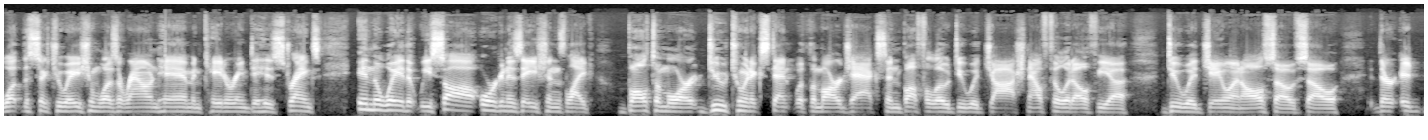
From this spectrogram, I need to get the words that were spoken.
what the situation was around him and catering to his strengths in the way that we saw organizations like Baltimore do to an extent with Lamar Jackson, Buffalo do with Josh, now Philadelphia do with Jalen also. So there it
